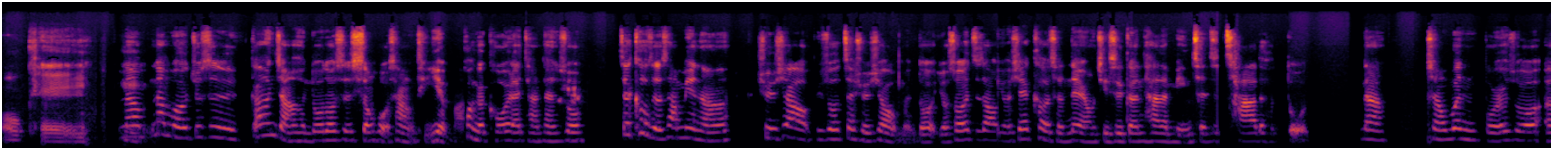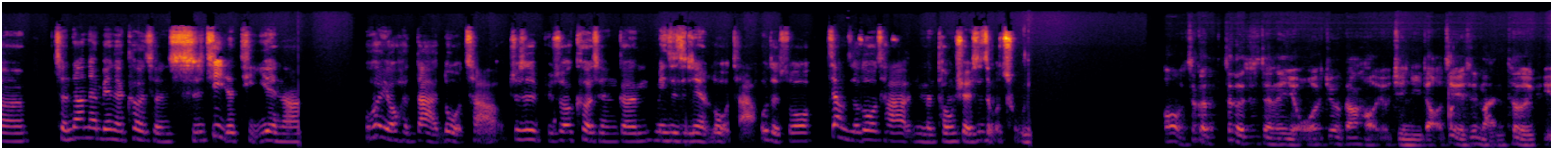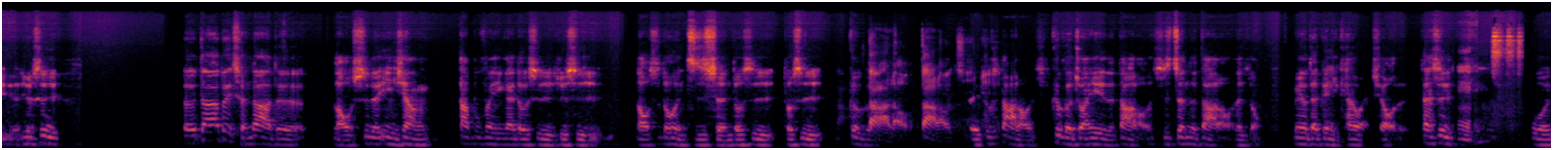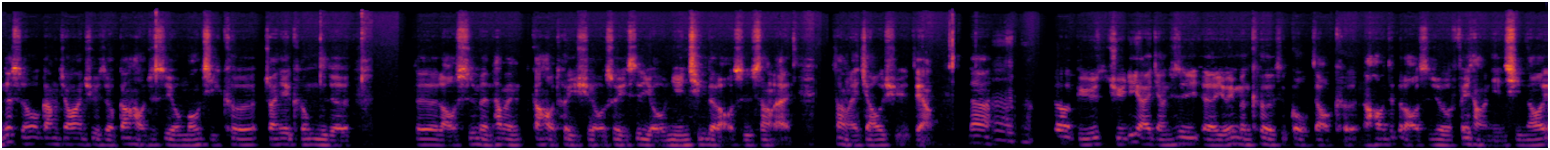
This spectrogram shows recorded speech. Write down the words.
，OK。那那么就是刚刚讲了很多都是生活上的体验嘛，换个口味来谈谈说，在课程上面呢。学校，比如说在学校，我们都有时候会知道，有些课程内容其实跟它的名称是差的很多。那想问博瑞说，呃，成大那边的课程实际的体验呢、不会有很大的落差？就是比如说课程跟名字之间的落差，或者说这样子的落差，你们同学是怎么处理？哦，这个这个是真的有，我就刚好有经历到，这也是蛮特别的。就是，呃，大家对成大的老师的印象，大部分应该都是就是。老师都很资深，都是都是各个大佬，大佬级，对，都是大佬级，各个专业的大佬，是真的大佬那种，没有在跟你开玩笑的。但是，我那时候刚交换去的时候，刚好就是有某几科专业科目的的老师们，他们刚好退休，所以是由年轻的老师上来上来教学这样。那呃，比如举例来讲，就是呃，有一门课是构造课，然后这个老师就非常的年轻，然后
